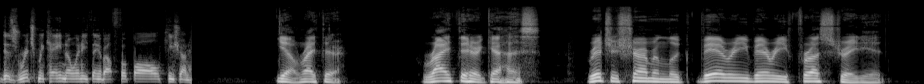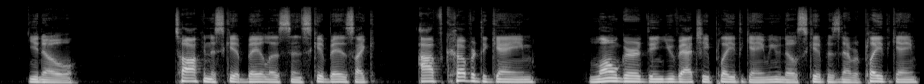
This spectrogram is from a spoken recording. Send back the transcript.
Does Rich McKay know anything about football? Keyshawn Yeah, right there. Right there, guys. Richard Sherman looked very, very frustrated, you know, talking to Skip Bayless. And Skip Bayless, like, I've covered the game longer than you've actually played the game, even though Skip has never played the game.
